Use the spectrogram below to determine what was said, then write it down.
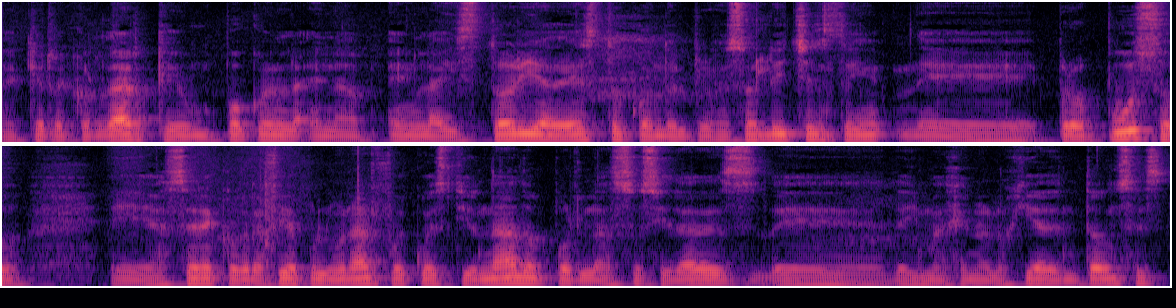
Hay que recordar que un poco en la, en la, en la historia de esto, cuando el profesor Lichtenstein eh, propuso eh, hacer ecografía pulmonar, fue cuestionado por las sociedades de, de imagenología de entonces,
